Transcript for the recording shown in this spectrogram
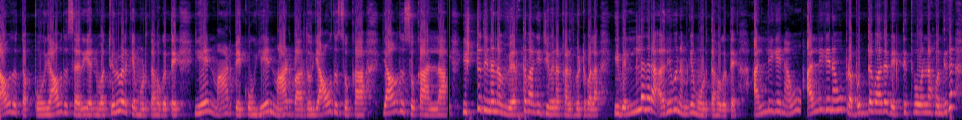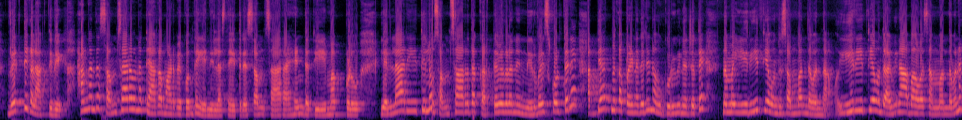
ಯಾವುದು ತಪ್ಪು, ಯಾವುದು ಸರಿ ಅನ್ನುವ ತಿಳುವಳಿಕೆ ಮೂಡ್ತಾ ಹೋಗುತ್ತೆ. ಏನ್ ಮಾಡಬೇಕು, ಏನ್ ಮಾಡಬಾರ್ದು, ಯಾವುದು ಸುಖ ಯಾವುದು ಸುಖ ಅಲ್ಲ. ಇಷ್ಟು ದಿನ ನಾವು ವ್ಯರ್ಥವಾಗಿ ಜೀವನ ಕಳೆದ್ಬಿಟ್ವಲ್ಲ, ಇವೆಲ್ಲದರ ಅರಿವು ನಮಗೆ ಮೂಡ್ತಾ ಹೋಗುತ್ತೆ. ಅಲ್ಲಿಗೆ ನಾವು ಅಲ್ಲಿಗೆ ನಾವು ಪ್ರಬುದ್ಧವಾದ ವ್ಯಕ್ತಿತ್ವವನ್ನ ಹೊಂದಿದ ವ್ಯಕ್ತಿಗಳಾಗ್ತೀವಿ. ಹಂಗಂತ ಸಂಸಾರವನ್ನ ತ್ಯಾಗ ಮಾಡಬೇಕು ಅಂತ ಏನಿಲ್ಲ ಸ್ನೇಹಿತರೆ. ಸಂಸಾರ, ಹೆಂಡತಿ, ಮಕ್ಕಳು, ಎಲ್ಲಾ ರೀತಿಲೂ ಸಂಸಾರದ ಕರ್ತವ್ಯಗಳನ್ನು ನಿರ್ವಹಿಸ್ಕೊಳ್ತೇನೆ. ಆಧ್ಯಾತ್ಮಿಕ ಪಯಣದಲ್ಲಿ ನಾವು ಗುರುವಿನ ಜೊತೆ ನಮ್ಮ ಈ ರೀತಿಯ ಒಂದು ಸಂಬಂಧವನ್ನ, ಈ ರೀತಿಯ ಒಂದು ಅವಿನಾಭಾವ ಸಂಬಂಧವನ್ನ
